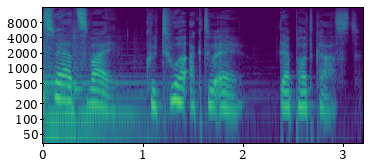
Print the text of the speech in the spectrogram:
SWR 2, Kultur aktuell, der Podcast.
